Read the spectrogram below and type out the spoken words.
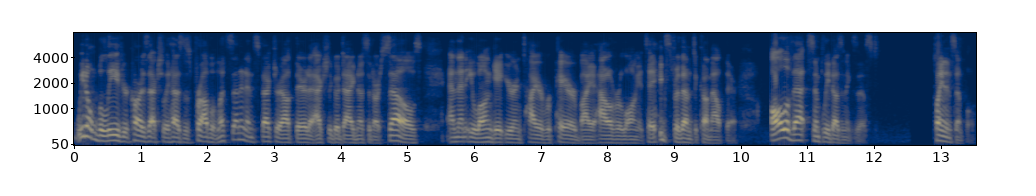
we don't believe your car actually has this problem. Let's send an inspector out there to actually go diagnose it ourselves and then elongate your entire repair by however long it takes for them to come out there. All of that simply doesn't exist. Plain and simple.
